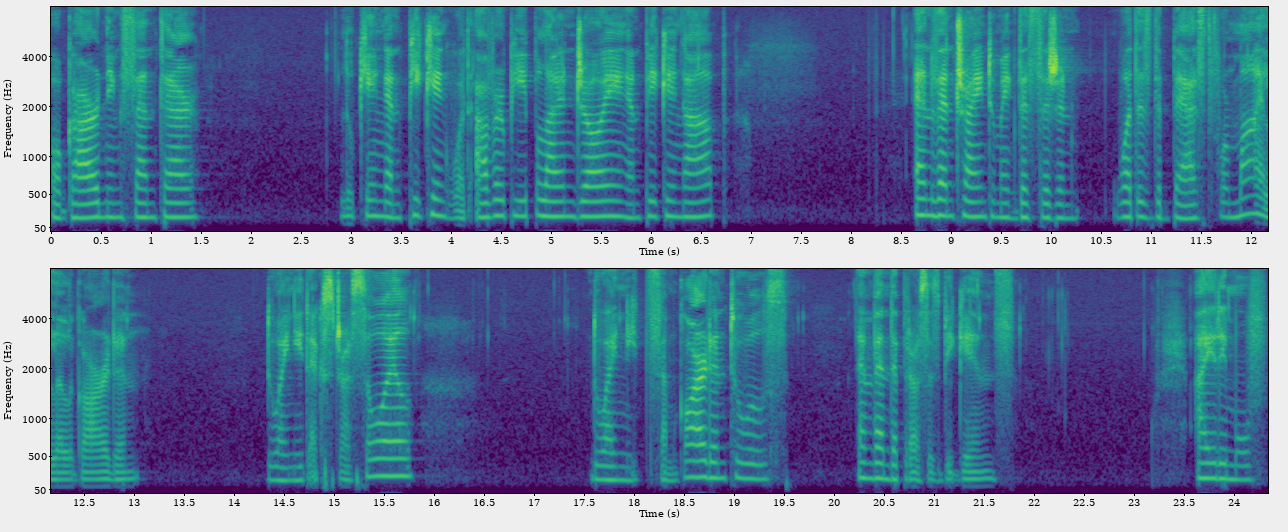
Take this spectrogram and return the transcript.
or gardening center, looking and picking what other people are enjoying and picking up, and then trying to make decision what is the best for my little garden. Do I need extra soil? Do I need some garden tools? And then the process begins. I remove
